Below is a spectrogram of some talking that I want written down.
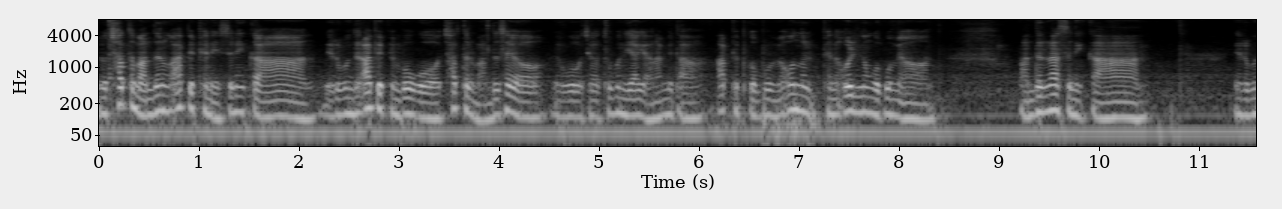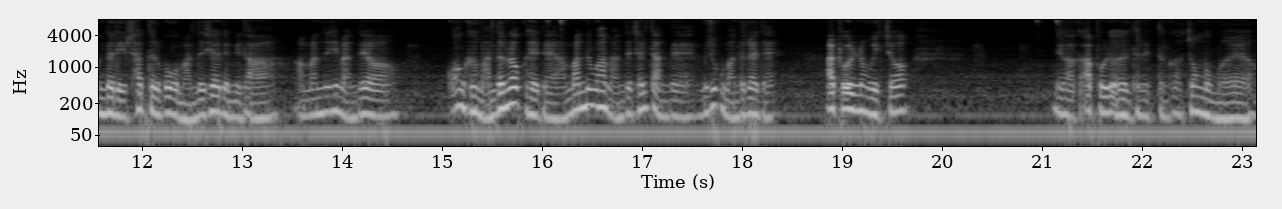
요 차트 만드는 거 앞에 편에 있으니까 여러분들 앞에 편 보고 차트를 만드세요. 요거 제가 두 번 이야기 안 합니다. 앞에 거 보면 오늘 편에 올리는 거 보면 만들어 놨으니까 여러분들이 차트를 보고 만드셔야 됩니다. 안 만드시면 안 돼요. 꼭 그거 만들어 놓고 해야 돼. 안 만들고 하면 안 돼. 절대 안 돼. 무조건 만들어야 돼. 앞에 올리는 거 있죠? 내가 아까 앞에 올려드렸던 거 종목 뭐예요?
